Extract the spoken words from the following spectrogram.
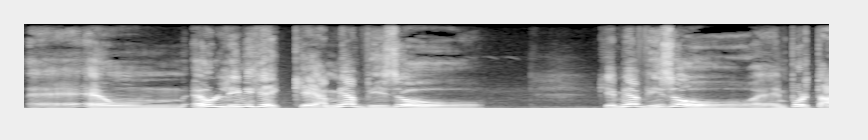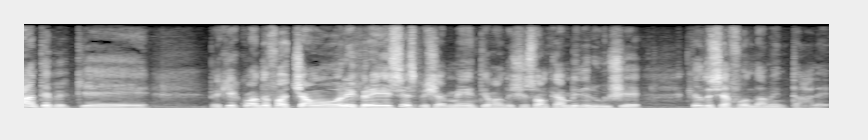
eh, è un, è un limite che a mio avviso che a mio avviso è importante perché perché quando facciamo riprese, specialmente quando ci sono cambi di luce, credo sia fondamentale.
